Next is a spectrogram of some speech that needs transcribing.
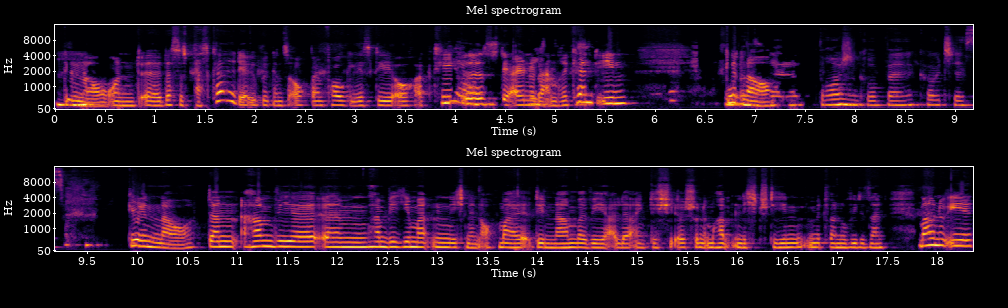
Mhm. Genau, und äh, das ist Pascal, der übrigens auch beim VGSD auch aktiv ja, ist. Der eine oder andere kennt ihn. Genau. Branchengruppe, Coaches. Genau, dann haben wir, ähm, haben wir jemanden, ich nenne auch mal den Namen, weil wir ja alle eigentlich äh, schon im Rampenlicht stehen mit Vanovi Design. Manuel,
